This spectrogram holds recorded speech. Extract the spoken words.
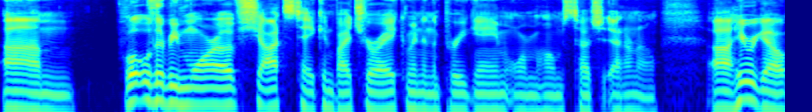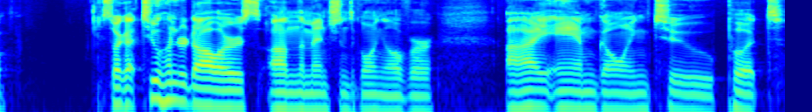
Um, what will there be more of? Shots taken by Troy Aikman in the pregame or Mahomes touch? I don't know. Uh, here we go. So I got two hundred dollars on the mentions going over. I am going to put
